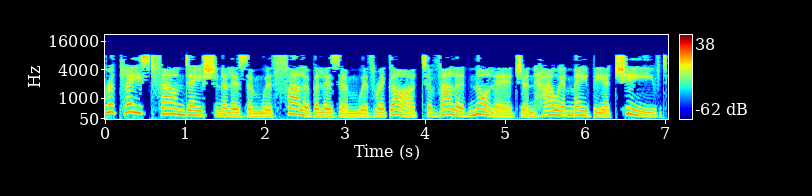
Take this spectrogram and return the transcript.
Replaced foundationalism with fallibilism with regard to valid knowledge and how it may be achieved.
